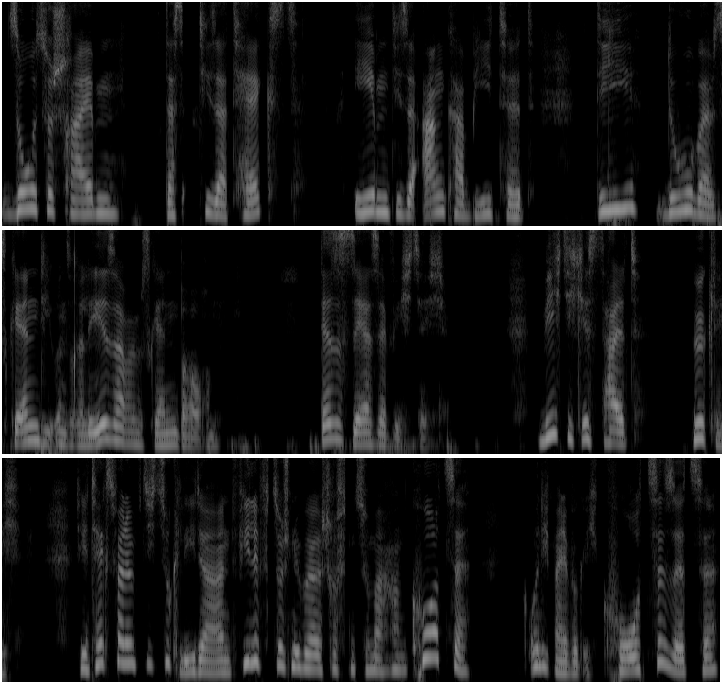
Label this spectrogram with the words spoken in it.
so zu schreiben, dass dieser Text eben diese Anker bietet, die du beim Scannen, die unsere Leser beim Scannen brauchen. Das ist sehr, sehr wichtig. Wichtig ist halt wirklich, den Text vernünftig zu gliedern, viele Zwischenüberschriften zu machen, kurze, und ich meine wirklich kurze Sätze,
